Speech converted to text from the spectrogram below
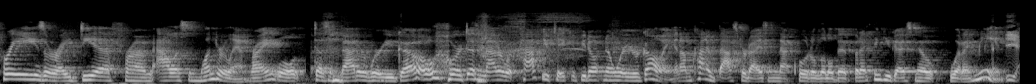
phrase or idea from Alice in Wonderland, right? Well, it doesn't matter where you go or it doesn't matter what path you take if you don't know where you're going. And I'm kind of bastardizing that quote a little bit, but I think you guys know what I mean. Yeah.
